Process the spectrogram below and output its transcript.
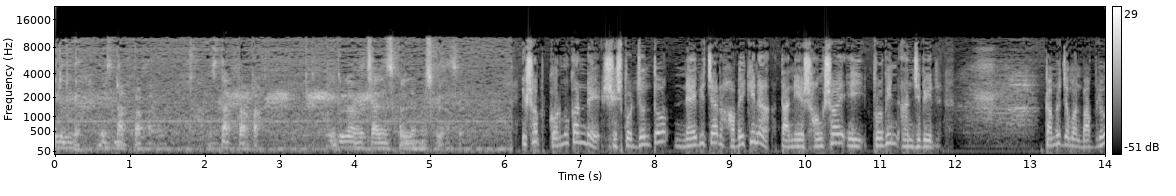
illegal is not proper is not proper এগুলো আমি চ্যালেঞ্জ করলে মুশকিল আছে। এসব কর্মকাণ্ডে শেষ পর্যন্ত ন্যায় বিচার হবে কিনা তা নিয়ে সংশয় এই প্রবীণ আইনজীবীর। কামরুজ্জামান বাবলু,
